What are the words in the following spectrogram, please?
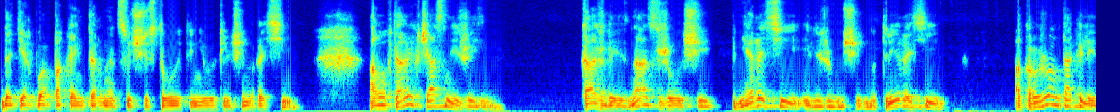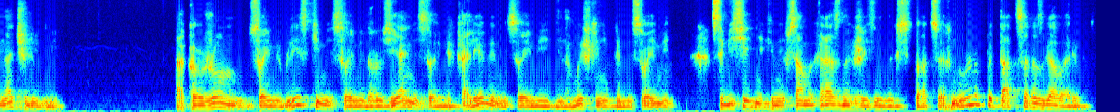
до тех пор, пока интернет существует и не выключен в России. А во-вторых, в частной жизни. Каждый из нас, живущий вне России или живущий внутри России, окружен так или иначе людьми. Окружен своими близкими, своими друзьями, своими коллегами, своими единомышленниками, своими собеседниками в самых разных жизненных ситуациях. Нужно пытаться разговаривать.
